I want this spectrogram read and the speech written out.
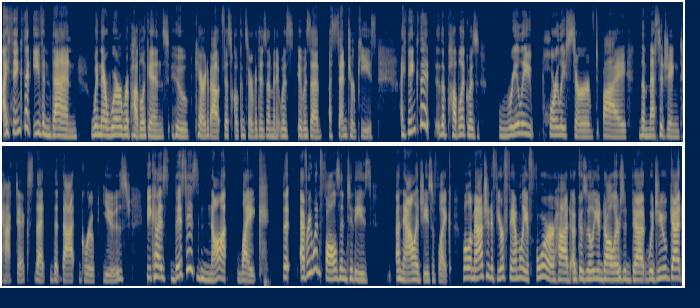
I think that even then, when there were Republicans who cared about fiscal conservatism and it was it was a, a centerpiece, I think that the public was really poorly served by the messaging tactics that that that group used because this is not like that everyone falls into these analogies of like, well, imagine if your family of four had a gazillion dollars in debt. Would you get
